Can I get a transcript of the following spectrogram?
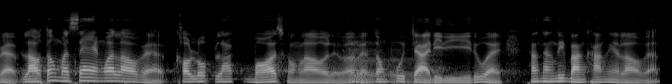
แบบเราต้องมาแซงว่าเราแบบเคารพรักบอสของเราหรือว่าแบบต้องพูดจาดีๆ ด้วย ทั้งๆที่บางครั้งเนี่ยเราแบบ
